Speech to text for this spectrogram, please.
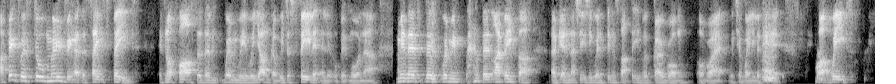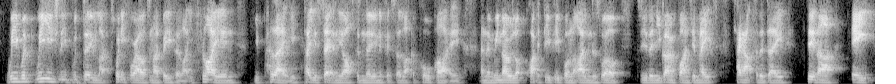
I think we're still moving at the same speed, if not faster than when we were younger. We just feel it a little bit more now. I mean, there's there's when we there's Ibiza again. That's usually when things start to either go wrong or right, whichever way you look at it. But we'd we would we usually would do like 24 hours in Ibiza. Like you fly in, you play, play your set in the afternoon if it's a, like a pool party, and then we know lot, quite a few people on the island as well. So then you go and find your mates, hang out for the day, dinner, eat.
